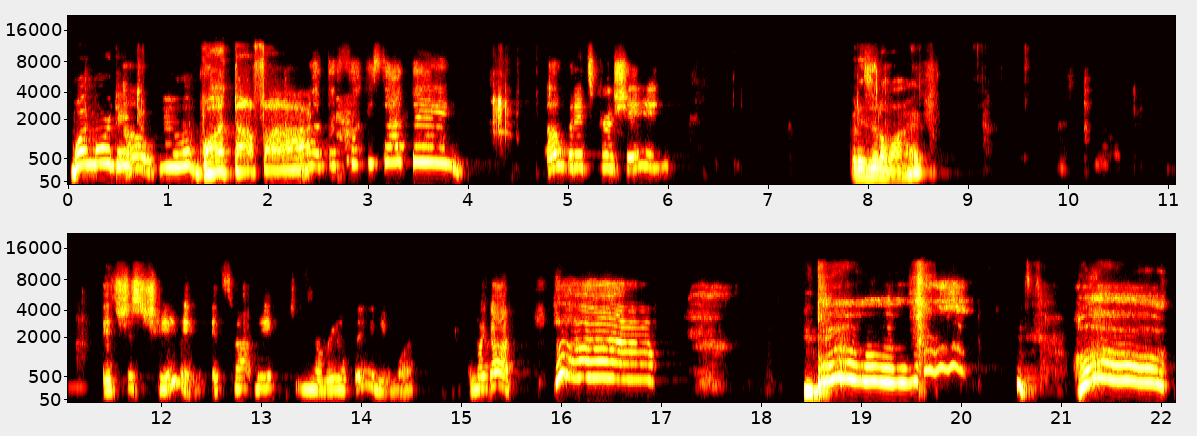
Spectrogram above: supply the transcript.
One more day. Oh. What the fuck? what the fuck is that thing? Oh, but it's crocheting. But is it alive? It's just chaining. It's not making a real thing anymore. Oh my god. Ah! Oh,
